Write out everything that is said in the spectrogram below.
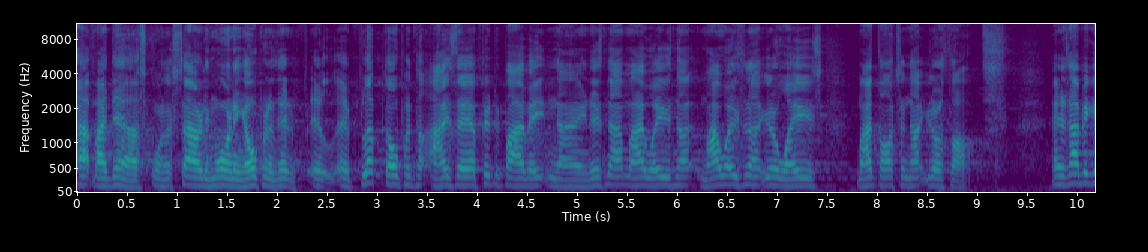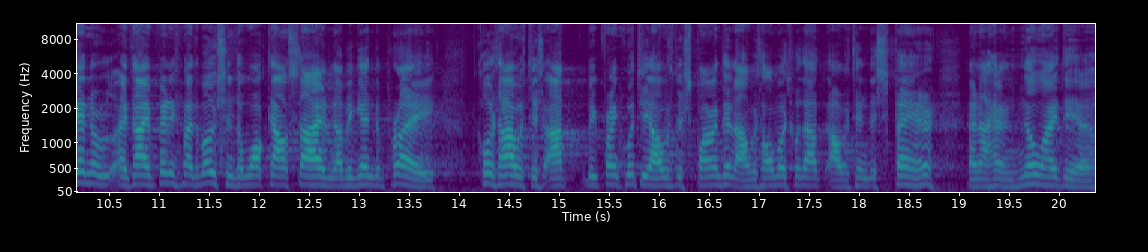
at my desk on a Saturday morning, opened it, it, it flipped open to Isaiah 55, 8 and 9. It's not my ways, not my ways, are not your ways. My thoughts are not your thoughts. And as I began to, as I finished my devotions, I walked outside and I began to pray. Of course, I was just, I'll be frank with you, I was despondent. I was almost without, I was in despair, and I had no idea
